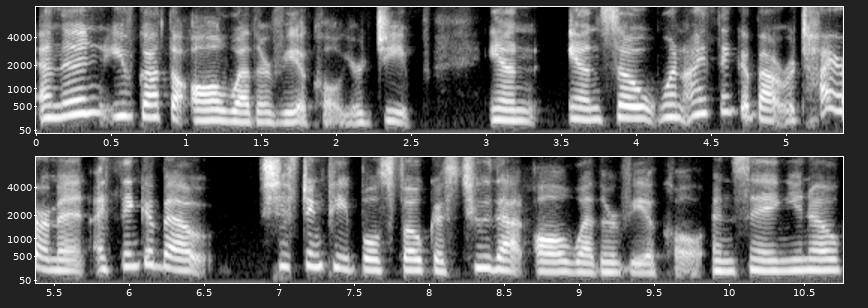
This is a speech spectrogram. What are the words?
And then you've got the all-weather vehicle your jeep. And and so when I think about retirement, I think about shifting people's focus to that all weather vehicle and saying, you know,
